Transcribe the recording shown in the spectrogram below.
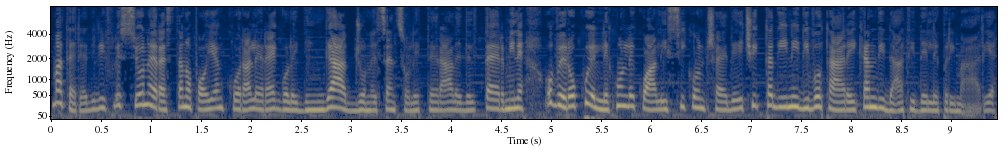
Materia di riflessione riflessione restano poi ancora le regole di ingaggio nel senso letterale del termine, ovvero quelle con le quali si concede ai cittadini di votare i candidati delle primarie.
